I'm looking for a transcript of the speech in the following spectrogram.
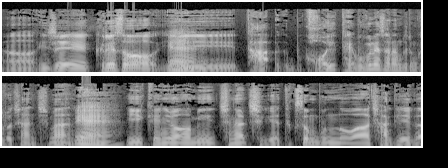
어, 이제 그래서 예. 이다 거의 대부분의 사람들은 그렇지 않지만 예. 이 개념이 지나치게 특성 분노와 자기애가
